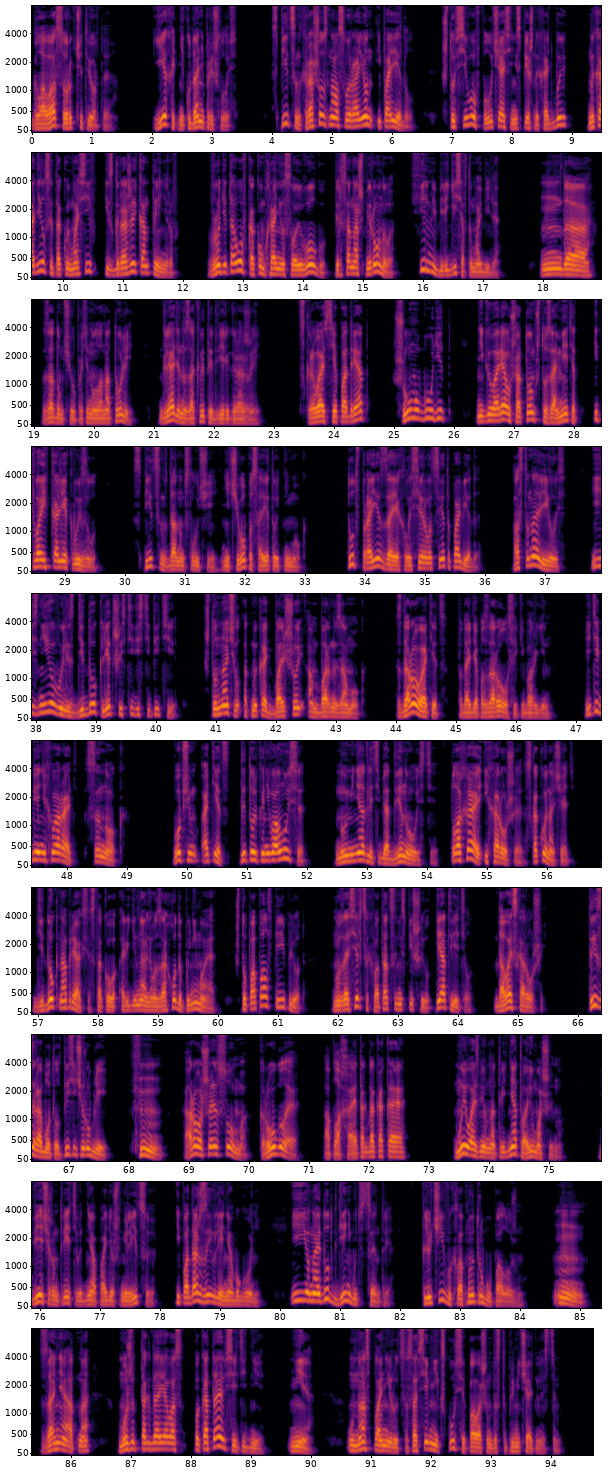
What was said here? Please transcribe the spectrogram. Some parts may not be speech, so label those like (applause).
Глава 44. Ехать никуда не пришлось. Спицын хорошо знал свой район и поведал, что всего в получасе неспешной ходьбы находился такой массив из гаражей-контейнеров, вроде того, в каком хранил свою «Волгу» персонаж Миронова в фильме «Берегись автомобиля». «М-да», – задумчиво протянул Анатолий, глядя на закрытые двери гаражей. «Вскрывать все подряд? Шуму будет, не говоря уж о том, что заметят и твоих коллег вызовут. Спицын в данном случае ничего посоветовать не мог. Тут в проезд заехала серого цвета победа. Остановилась, и из нее вылез дедок лет 65, что начал отмыкать большой амбарный замок. «Здорово, отец!» – подойдя поздоровался Киборгин. «И тебе не хворать, сынок!» «В общем, отец, ты только не волнуйся, но у меня для тебя две новости. Плохая и хорошая. С какой начать?» Дедок напрягся с такого оригинального захода, понимая, что попал в переплет, но за сердце хвататься не спешил и ответил. Давай с хорошей. Ты заработал тысячу рублей. Хм, хорошая сумма, круглая. А плохая тогда какая? Мы возьмем на три дня твою машину. Вечером третьего дня пойдешь в милицию и подашь заявление об угоне. И ее найдут где-нибудь в центре. Ключи в выхлопную трубу положим. Хм, занятно. Может, тогда я вас покатаю все эти дни? Не, у нас планируется совсем не экскурсия по вашим достопримечательностям.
